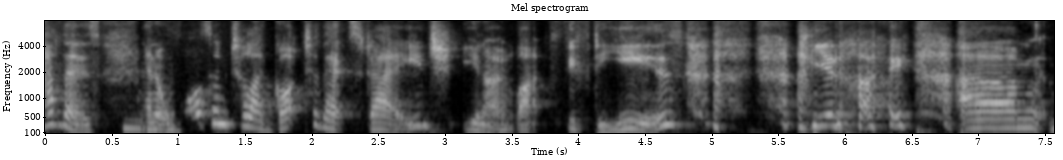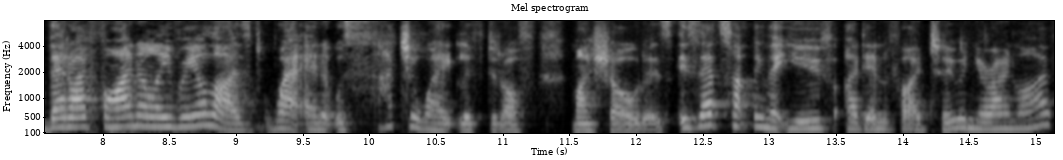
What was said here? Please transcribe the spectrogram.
others. Mm-hmm. And it wasn't until I got to that stage age, you know, like 50 years, you know, um, that I finally realized, wow, and it was such a weight lifted off my shoulders. Is that something that you've identified too in your own life?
